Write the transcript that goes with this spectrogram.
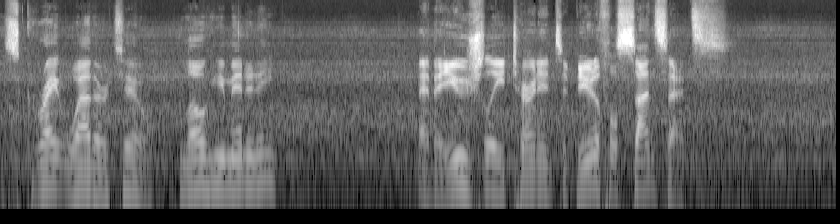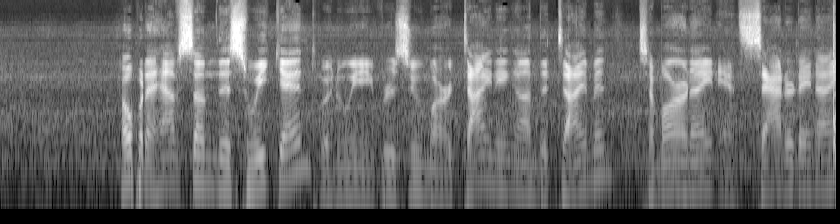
it's great weather too. Low humidity. and they usually turn into beautiful sunsets. Hoping to have some this weekend when we resume our dining on the diamond tomorrow night and Saturday night.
